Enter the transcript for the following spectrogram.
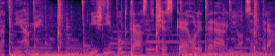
za knihami. Knižní podcast Českého literárního centra.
